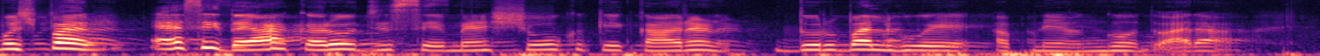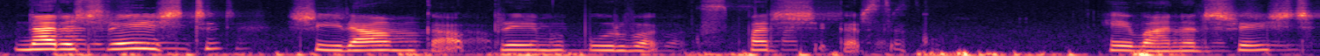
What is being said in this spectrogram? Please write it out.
मुझ पर ऐसी दया करो जिससे मैं शोक के कारण दुर्बल हुए अपने अंगों द्वारा नरश्रेष्ठ श्री राम का प्रेम पूर्वक स्पर्श कर सकूँ। हे वानर श्रेष्ठ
